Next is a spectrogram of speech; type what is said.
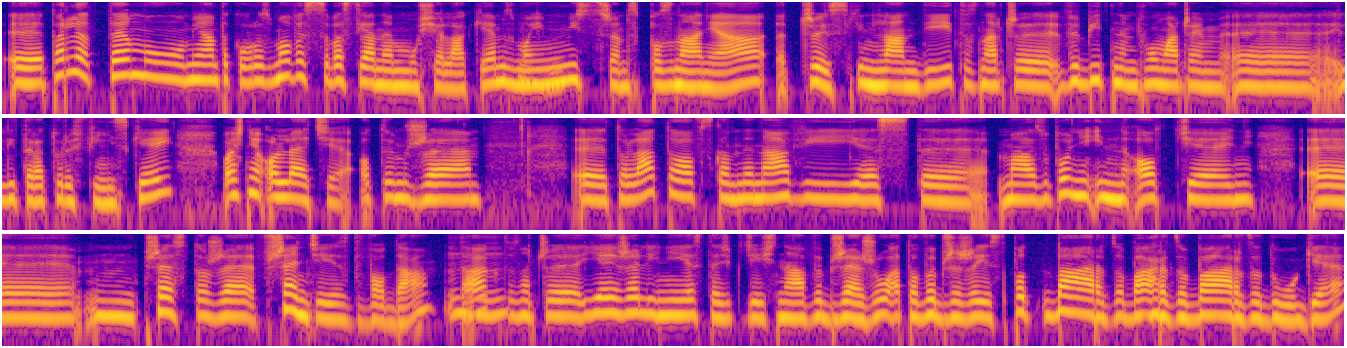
e, parę lat temu miałam taką rozmowę z Sebastianem Musielakiem, z moim mistrzem z Poznania, e, czy z Finlandii, to znaczy wybitnym tłumaczem e, literatury fińskiej, właśnie o lecie, o tym, że e, to lato w Skandynawii jest, e, ma zupełnie inny odcień e, przez to, że wszędzie jest woda, tak? To znaczy, jeżeli nie jesteś gdzieś na wybrzeżu, a to wybrzeże jest pod, bardzo, bardzo, bardzo długie,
